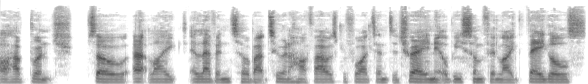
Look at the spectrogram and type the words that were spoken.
I'll have brunch. So at like 11, so about two and a half hours before I tend to train, it'll be something like bagels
